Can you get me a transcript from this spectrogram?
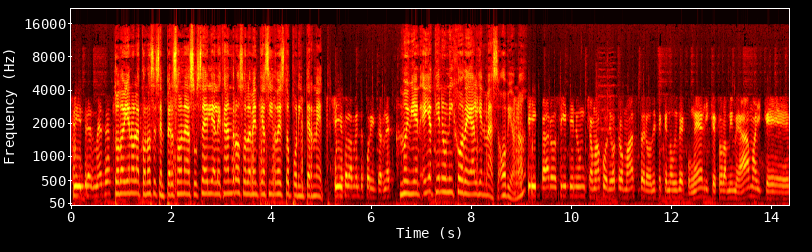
Sí, tres meses. ¿Todavía no la conoces en persona Suseli, Alejandro? ¿Solamente ha sido esto por internet? Sí, solamente por internet. Muy bien, ella tiene un hijo de alguien más, obvio, ¿no? Sí, claro, sí, tiene un chamaco de otro más, pero dice que no vive con él y que solo a mí me ama y que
